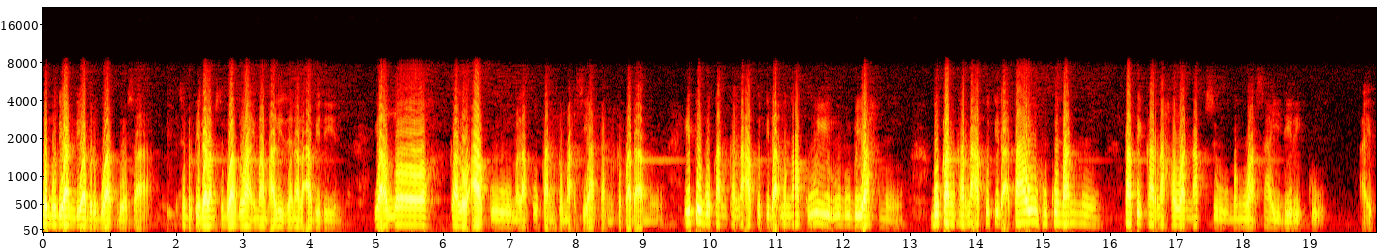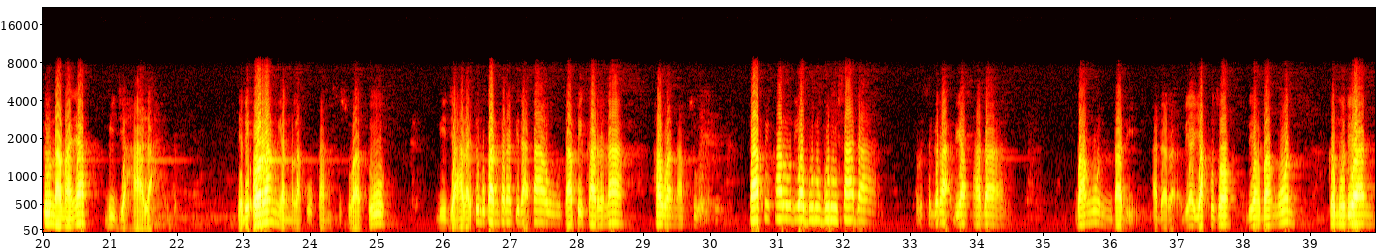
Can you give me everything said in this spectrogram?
kemudian dia berbuat dosa. Seperti dalam sebuah doa Imam Ali Zainal Abidin. Ya Allah, kalau aku melakukan kemaksiatan kepadamu, itu bukan karena aku tidak mengakui rububiyahmu. Bukan karena aku tidak tahu hukumanmu. Tapi karena hawa nafsu menguasai diriku. Nah, itu namanya bijahalah. Jadi orang yang melakukan sesuatu bijahalah itu bukan karena tidak tahu, tapi karena hawa nafsu. Tapi kalau dia buru-buru sadar, kalau segera dia sadar, bangun tadi, ada dia yakuzoh, dia bangun, kemudian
